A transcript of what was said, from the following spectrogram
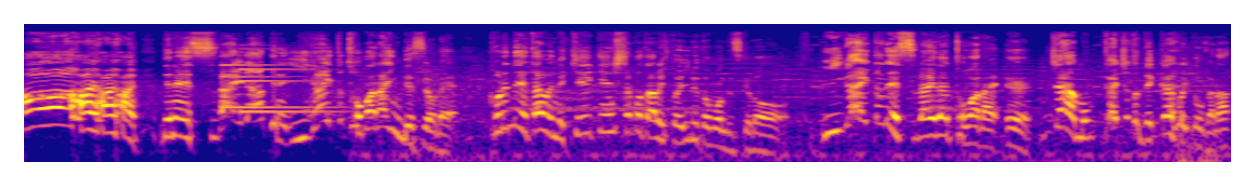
ああはいはいはい。でねスライダーってね意外と飛ばないんですよね。これね多分ね経験したことある人いると思うんですけど意外とねスライダー飛ばない。うん。じゃあもう一回ちょっとでっかい方行こうかな。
